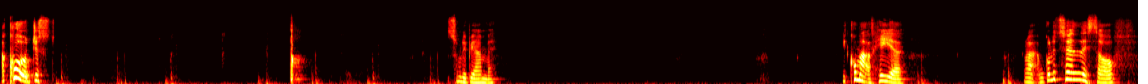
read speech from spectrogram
I could just Somebody behind me. You come out of here. Right, I'm going to turn this off.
